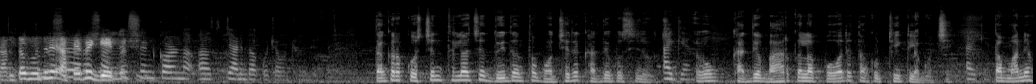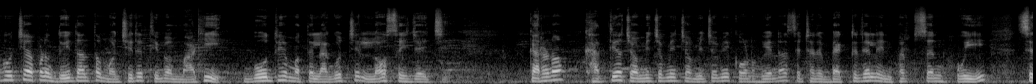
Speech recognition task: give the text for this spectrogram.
ଦାନ୍ତ ମଝିରେ ଆପେ ଆପେ ଗେପ୍ ଜାଣିବାକୁ ଚାହୁଁଛନ୍ତି ତାଙ୍କର କ୍ୱେଶ୍ଚିନ୍ ଥିଲା ଯେ ଦୁଇ ଦାନ୍ତ ମଝିରେ ଖାଦ୍ୟ ପଶିଯାଉଛି ଯାଉଛି ଏବଂ ଖାଦ୍ୟ ବାହାର କଲା ପରେ ତାଙ୍କୁ ଠିକ୍ ଲାଗୁଛି ତା ମାନେ ହେଉଛି ଆପଣ ଦୁଇ ଦାନ୍ତ ମଝିରେ ଥିବା ମାଢ଼ି ବୋଧହୁଏ ମୋତେ ଲାଗୁଛି ଲସ୍ ହେଇଯାଇଛି କାରଣ ଖାଦ୍ୟ ଚମି ଚମି ଚମି ଚମି କ'ଣ ହୁଏ ନା ସେଠାରେ ବ୍ୟାକ୍ଟେରିଆଲ୍ ଇନଫେକ୍ସନ୍ ହୋଇ ସେ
